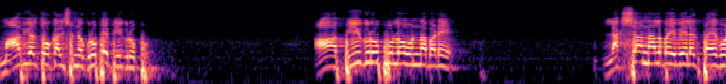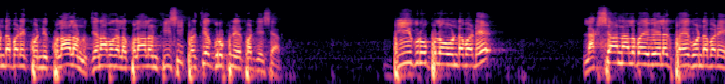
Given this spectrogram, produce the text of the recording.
మాదిగలతో కలిసి ఉన్న గ్రూపే బి గ్రూప్. ఆ బి గ్రూపులో ఉన్నబడే లక్ష నలభై వేలకు పైగా ఉండబడే కొన్ని కులాలను జనాభా గల కులాలను తీసి ప్రత్యేక గ్రూప్ను ఏర్పాటు చేశారు. బి గ్రూపులో ఉండబడే లక్ష నలభై వేలకు పైగా ఉండబడే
